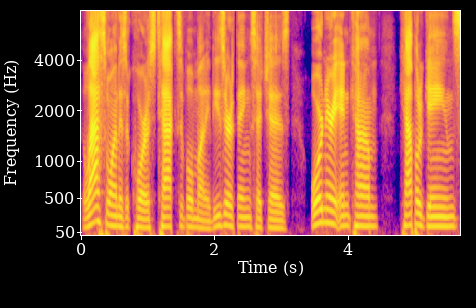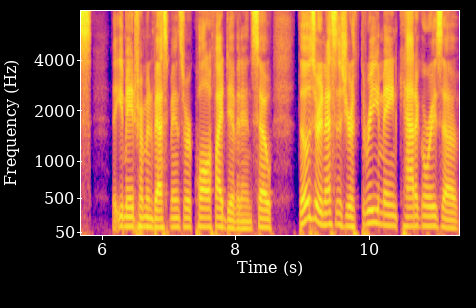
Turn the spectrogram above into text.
The last one is, of course, taxable money. These are things such as ordinary income, capital gains that you made from investments, or qualified dividends. So those are, in essence, your three main categories of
